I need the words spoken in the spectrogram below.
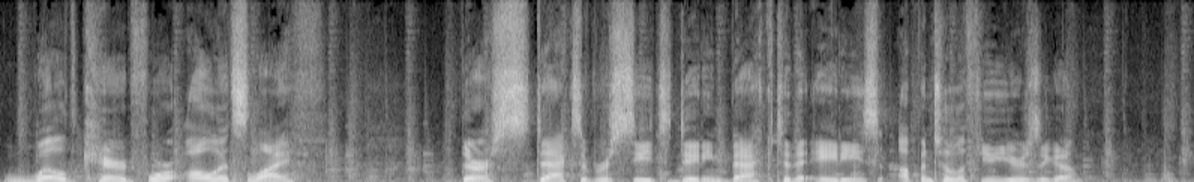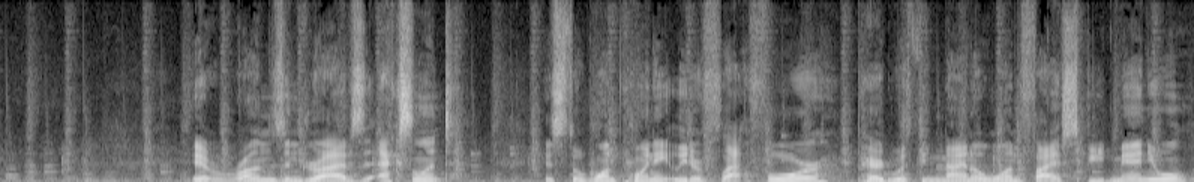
well cared for all its life. There are stacks of receipts dating back to the 80s up until a few years ago. It runs and drives excellent. It's the 1.8 liter flat 4 paired with the 901 5 speed manual.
